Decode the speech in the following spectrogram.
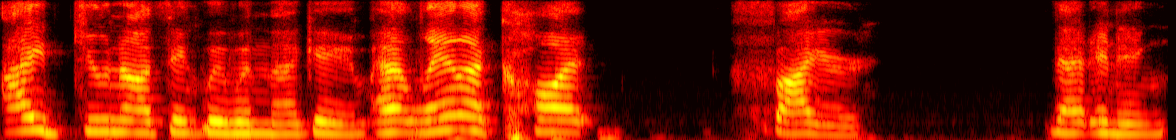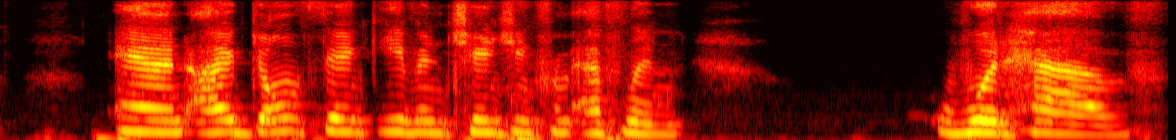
I do not think we win that game. Atlanta caught fire that inning. And I don't think even changing from Eflin would have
